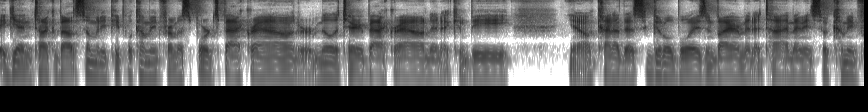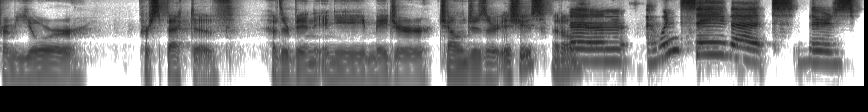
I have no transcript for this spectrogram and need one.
Again, talk about so many people coming from a sports background or military background, and it can be, you know, kind of this good old boys environment at time. I mean, so coming from your perspective have there been any major challenges or issues at all? Um, I wouldn't say that there's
